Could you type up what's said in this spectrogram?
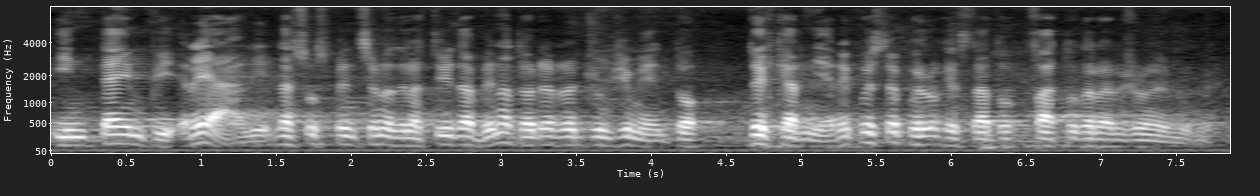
in tempi reali la sospensione dell'attività venatoria e il raggiungimento del carniere. Questo è quello che è stato fatto dalla Regione dell'Umbria.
